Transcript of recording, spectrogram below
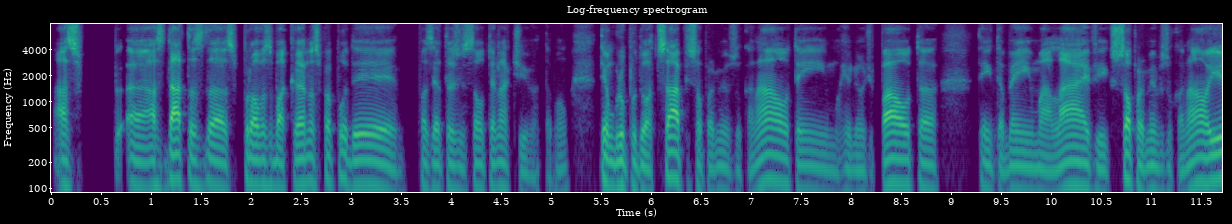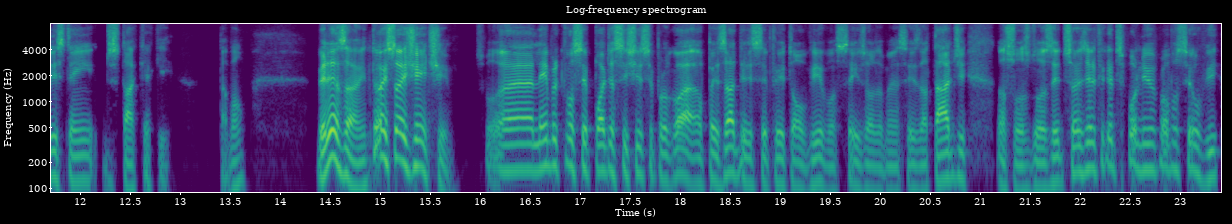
as as datas das provas bacanas para poder fazer a transmissão alternativa, tá bom? Tem um grupo do WhatsApp só para membros do canal, tem uma reunião de pauta, tem também uma live só para membros do canal e eles têm destaque aqui, tá bom? Beleza? Então é isso aí, gente. É, lembra que você pode assistir esse programa, apesar dele ser feito ao vivo às 6 horas da manhã, 6 da tarde, nas suas duas edições, ele fica disponível para você ouvir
